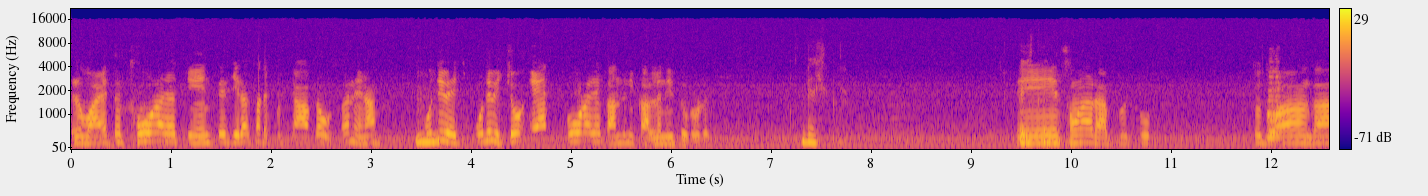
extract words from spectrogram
ਰਵਾਇਤ ਤੋਂ ਥੋੜਾ ਜਿਹਾ ਚੇਂਜ ਤੇ ਜਿਹੜਾ ਸਾਡੇ ਪੰਜਾਬ ਦਾ ਹੁਸਨ ਹੈ ਨਾ ਹੂੰ। ਉਹਦੇ ਵਿੱਚ ਉਹਦੇ ਵਿੱਚੋਂ ਇਹ ਥੋੜਾ ਜਿਹਾ ਗੰਦ ਨਿਕਾਲਣ ਦੀ ਜ਼ਰੂਰਤ ਹੈ। ਬਿਲਕੁਲ। ਤੇ। ਸੋਹਣਾ ਰੱਬ ਤੋਂ ਤੋਂ ਦੁਆਗਾ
